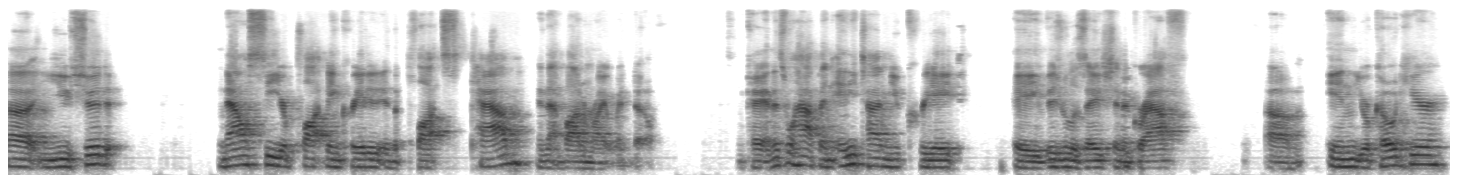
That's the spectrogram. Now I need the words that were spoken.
uh, you should now see your plot being created in the plots tab in that bottom right window. Okay, and this will happen anytime you create a visualization, a graph um, in your code here.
